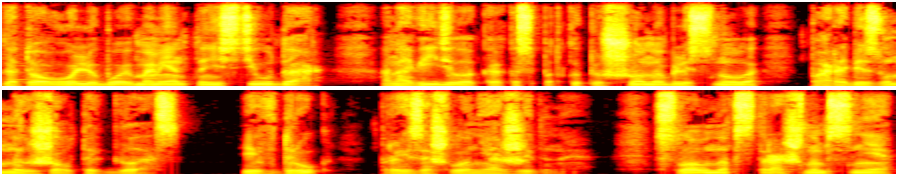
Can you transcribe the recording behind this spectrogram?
готового в любой момент нанести удар. Она видела, как из-под капюшона блеснула пара безумных желтых глаз. И вдруг произошло неожиданное. Словно в страшном сне,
